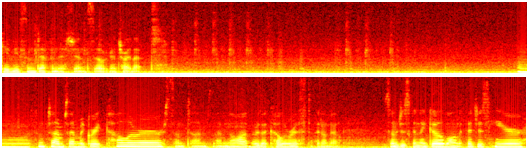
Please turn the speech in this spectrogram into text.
give you some definition. So we're going to try that. Uh, sometimes I'm a great colorer, sometimes I'm not, or the colorist, I don't know. So I'm just going to go along the edges here.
